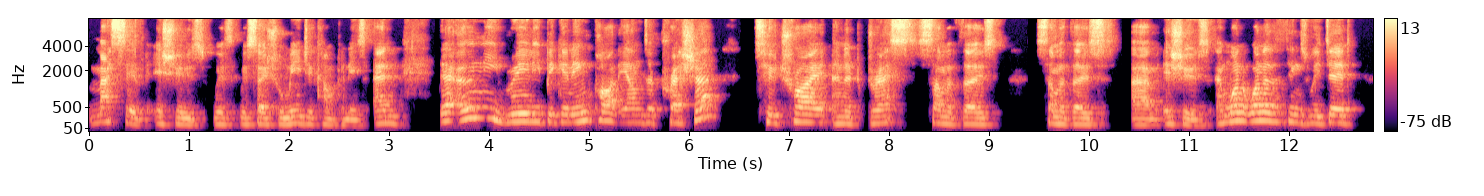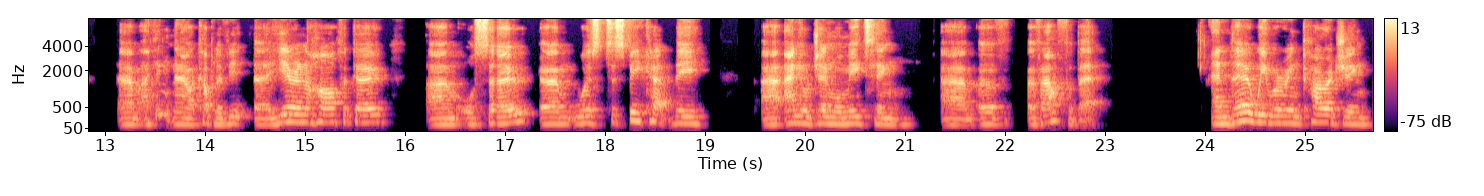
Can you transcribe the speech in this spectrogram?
massive issues with, with social media companies, and they're only really beginning, partly under pressure, to try and address some of those some of those um, issues. And one one of the things we did, um, I think now a couple of a year and a half ago um, or so, um, was to speak at the uh, annual general meeting um, of, of Alphabet. And there we were encouraging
